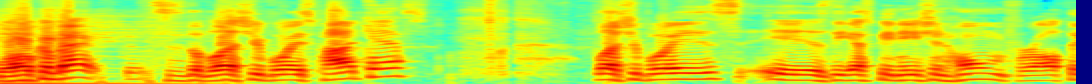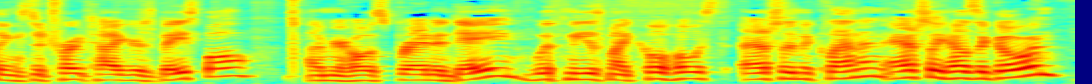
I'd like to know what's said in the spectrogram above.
Welcome back. This is the Bless You Boys podcast. Bless You Boys is the SB Nation home for all things Detroit Tigers baseball. I'm your host, Brandon Day. With me is my co host, Ashley McLennan. Ashley, how's it going?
